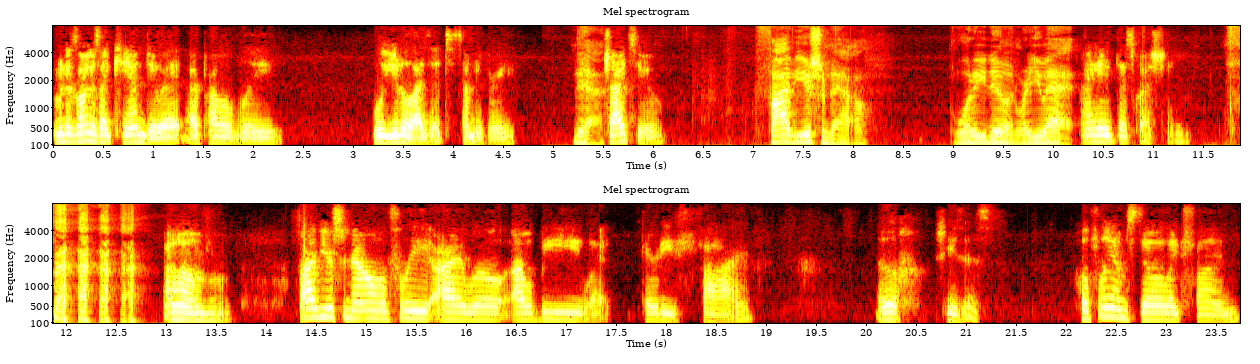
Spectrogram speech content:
I mean, as long as I can do it, I probably will utilize it to some degree. Yeah. Try to. Five years from now, what are you doing? Where are you at? I hate this question. Um, five years from now, hopefully, I will. I will be what 35. Ugh, Jesus. Hopefully, I'm still like fun.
